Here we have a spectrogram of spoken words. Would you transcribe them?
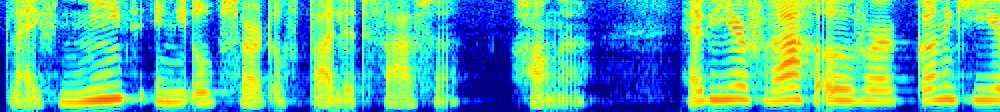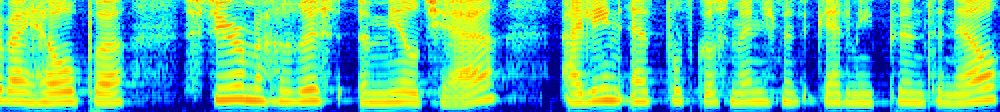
blijf niet in die opstart- of pilotfase hangen. Heb je hier vragen over? Kan ik je hierbij helpen? Stuur me gerust een mailtje. Eileen at podcastmanagementacademy.nl.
